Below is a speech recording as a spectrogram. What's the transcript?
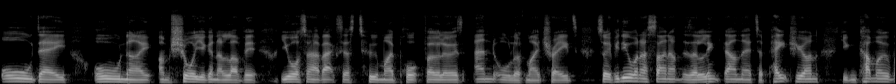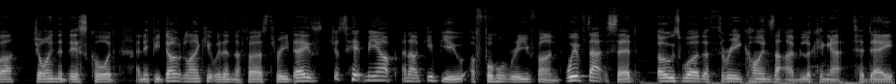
all day, all night. I'm sure you're going to love it. You also have access to my portfolios and all of my trades. So if you do want to sign up, there's a link down there to Patreon. You can come over, join the Discord, and if you don't like it within the first three days, just hit me up and I'll give you a full refund. With that said, those were the three coins that I'm looking at today.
